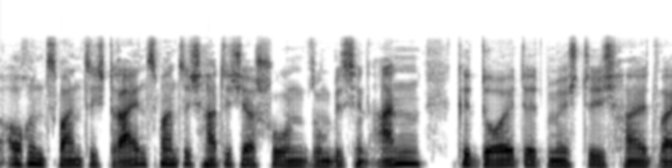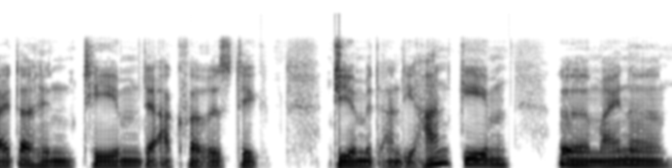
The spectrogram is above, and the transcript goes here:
auch in 2023 hatte ich ja schon so ein bisschen angedeutet, möchte ich halt weiterhin Themen der Aquaristik dir mit an die Hand geben, äh, meine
